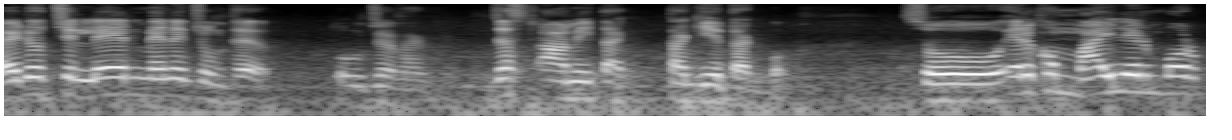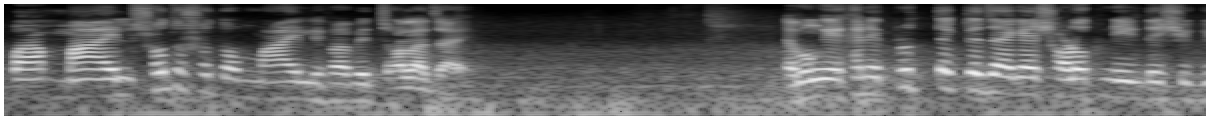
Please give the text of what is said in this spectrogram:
গাড়িটা হচ্ছে লেন মেনে চলতে চলতে থাকবে। জাস্ট আমি তাকিয়ে থাকব। সো এরকম মাইলের পর মাইল শত শত মাইল এভাবে চলা যায়। এবং এখানে প্রত্যেকটা জায়গায় সড়ক নির্দেশিক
